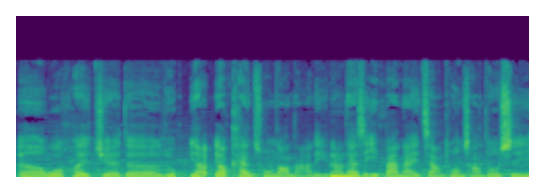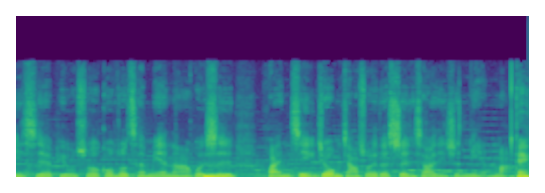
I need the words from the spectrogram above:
呃，我会觉得，如要要看冲到哪里了。嗯、但是一般来讲，通常都是一些，比如说工作层面啊，或者是环境。嗯、就我们讲所谓的生肖，一定是年嘛。对。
